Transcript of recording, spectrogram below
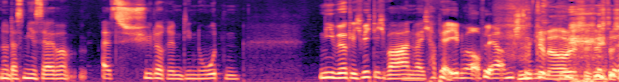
Nur, dass mir selber als Schülerin die Noten nie wirklich wichtig waren, weil ich habe ja eh nur auf Lehramt studiert. Genau, richtig, richtig,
